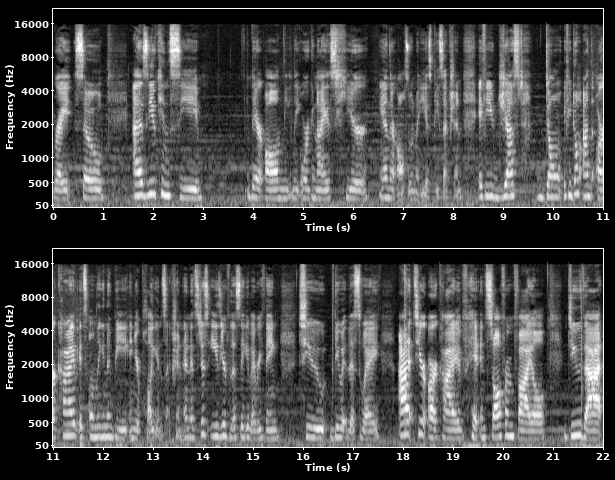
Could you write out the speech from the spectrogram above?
right? So as you can see, they're all neatly organized here and they're also in my ESP section. If you just don't, if you don't add the archive, it's only going to be in your plugin section. And it's just easier for the sake of everything to do it this way add it to your archive, hit install from file, do that,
